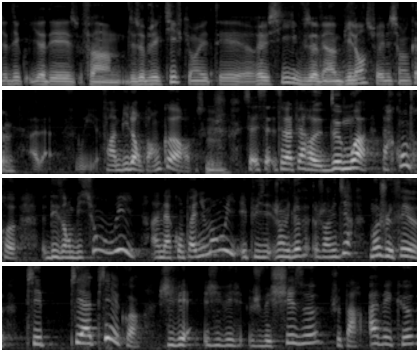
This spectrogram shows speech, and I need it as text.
Il y a, des, il y a des, enfin, des objectifs qui ont été réussis. Vous avez un bilan sur les missions locales? Ah bah, oui, enfin un bilan pas encore, parce que Mhm. ça, ça- ça va faire euh, deux mois. Par contre, euh, des ambitions, oui, un accompagnement, oui. Et puis j'ai envie de, le- j'ai envie de dire, moi je le fais euh, pied, pied à pied, quoi. J'y vais, j'y vais, je vais chez eux, je pars avec eux,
